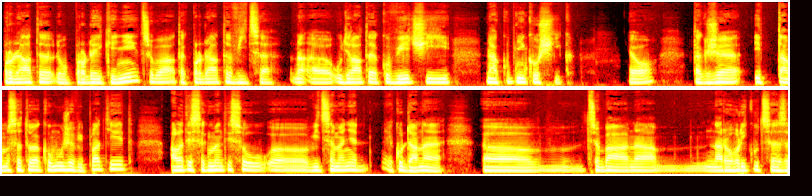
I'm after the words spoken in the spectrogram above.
prodáte, nebo prodejkyni třeba, tak prodáte více. Uděláte jako větší nákupní košík. Jo? Takže i tam se to jako může vyplatit, ale ty segmenty jsou uh, víceméně jako dané. Uh, třeba na, na rohlíku CZ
